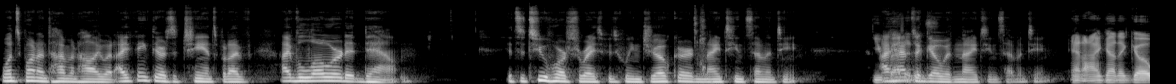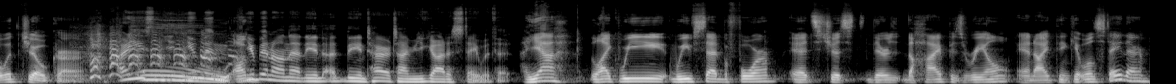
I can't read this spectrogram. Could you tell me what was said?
Once Upon a Time in Hollywood, I think there's a chance, but I've I've lowered it down. It's a two horse race between Joker and 1917. You I have to is. go with 1917. and I gotta go with Joker. Are you, you you've been I'm- you've been on that the the entire time. You got to stay with it. Yeah, like we we've said before, it's just there's the hype is real, and I think it will stay there.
